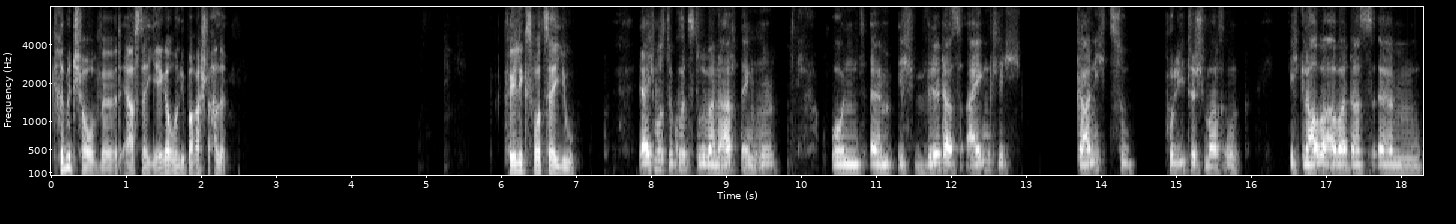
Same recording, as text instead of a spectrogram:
Krimitschau wird erster Jäger und überrascht alle. Felix, what say you? Ja, ich musste kurz drüber nachdenken. Und ähm, ich will das eigentlich gar nicht zu politisch machen. Ich glaube aber, dass ähm,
